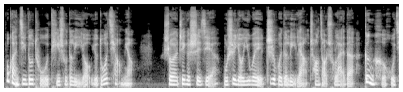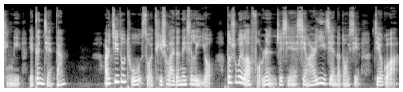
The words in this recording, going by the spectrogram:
不管基督徒提出的理由有多巧妙，说这个世界不是由一位智慧的力量创造出来的，更合乎情理，也更简单。而基督徒所提出来的那些理由。都是为了否认这些显而易见的东西，结果啊，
